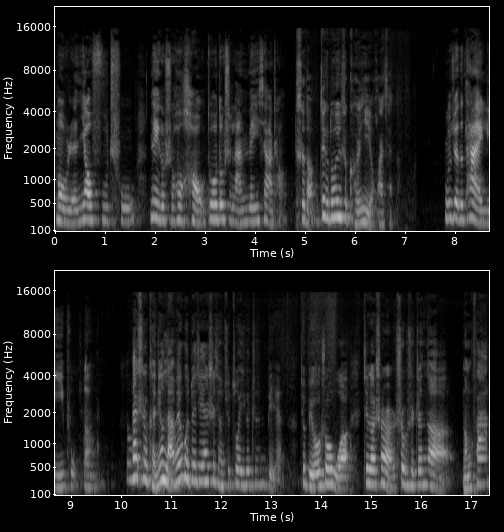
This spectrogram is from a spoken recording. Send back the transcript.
某人要复出，那个时候好多都是蓝 V 下场。是的，这个东西是可以花钱的。我就觉得太离谱了，但是肯定蓝威会对这件事情去做一个甄别，就比如说我这个事儿是不是真的能发，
